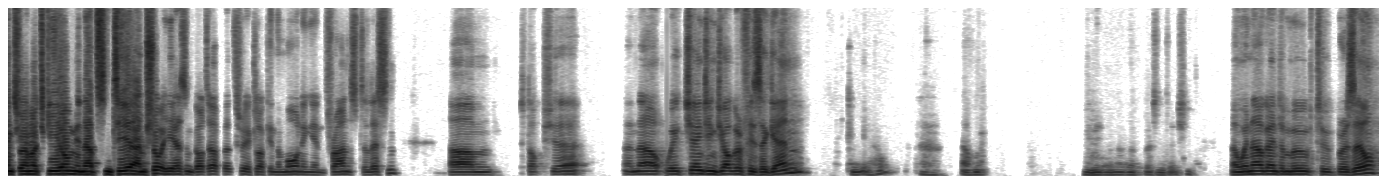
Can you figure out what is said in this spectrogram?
Thanks very much, Guillaume, in absentia. I'm sure he hasn't got up at three o'clock in the morning in France to listen. Um, stop share. And now we're changing geographies again. Can you help? Uh, you need another presentation. And we're now going to move to Brazil.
